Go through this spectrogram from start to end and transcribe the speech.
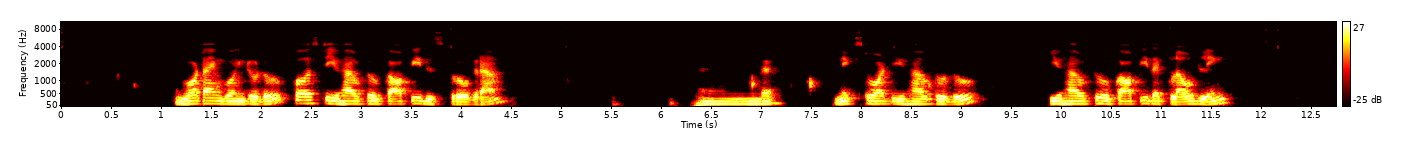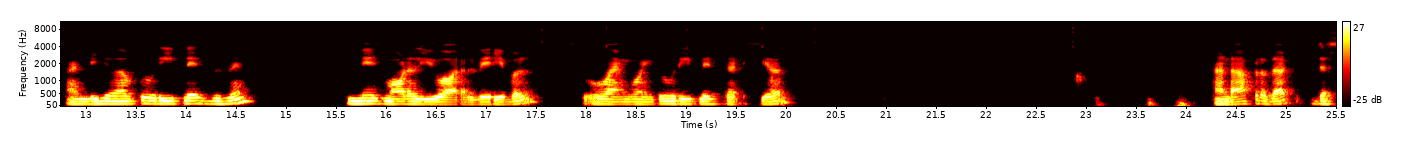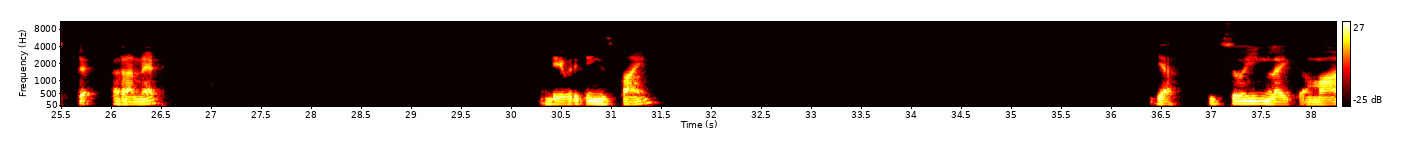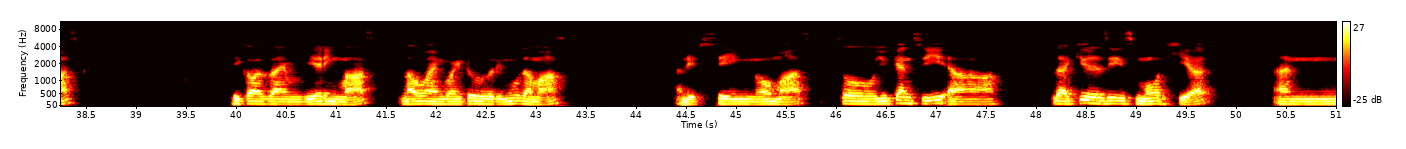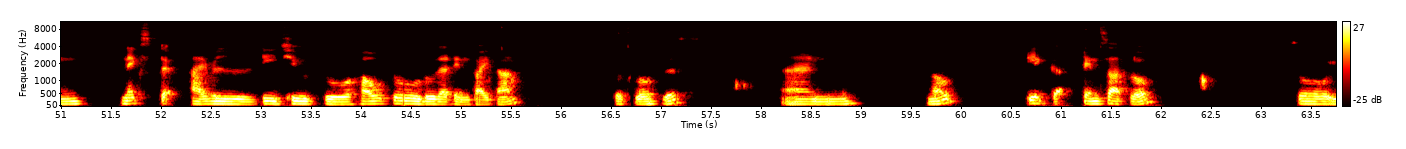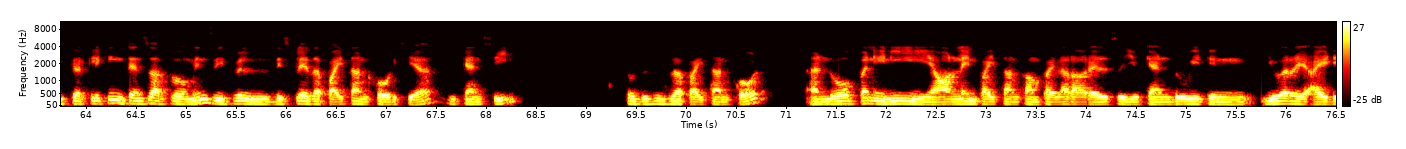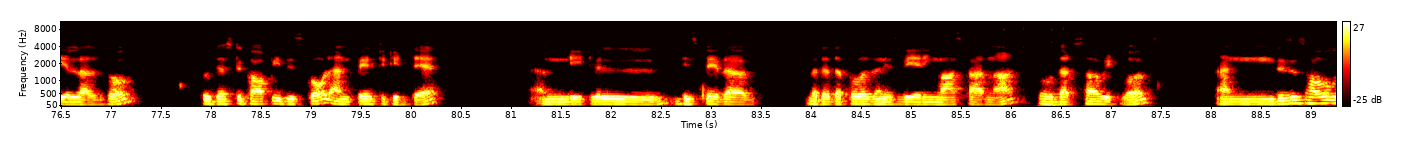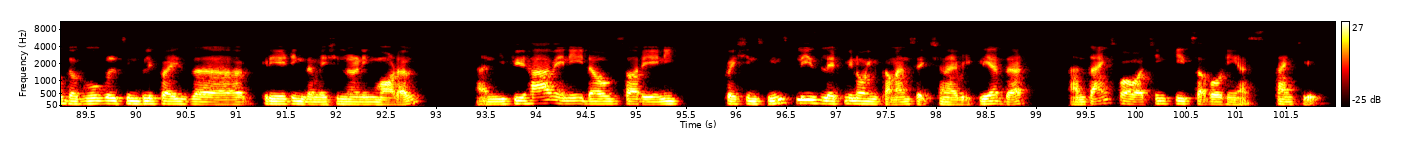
And what I'm going to do first you have to copy this program. And next what you have to do you have to copy the cloud link and you have to replace this in image model URL variable. So I'm going to replace that here. And after that just run it. And everything is fine. Yeah it's showing like a mask. Because I'm wearing mask now I'm going to remove the mask. And it's saying no mask. So you can see uh, the accuracy is more here. And next I will teach you to how to do that in Python. So close this. And now click TensorFlow. So if you are clicking TensorFlow means it will display the Python code here. You can see. So this is the Python code and open any online Python compiler or else you can do it in your IDLE also. So just copy this code and paste it there and it will display the whether the person is wearing mask or not. So that's how it works. And this is how the Google simplifies the creating the machine learning model. And if you have any doubts or any questions means please let me know in comment section. I will clear that. And thanks for watching. Keep supporting us. Thank you.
